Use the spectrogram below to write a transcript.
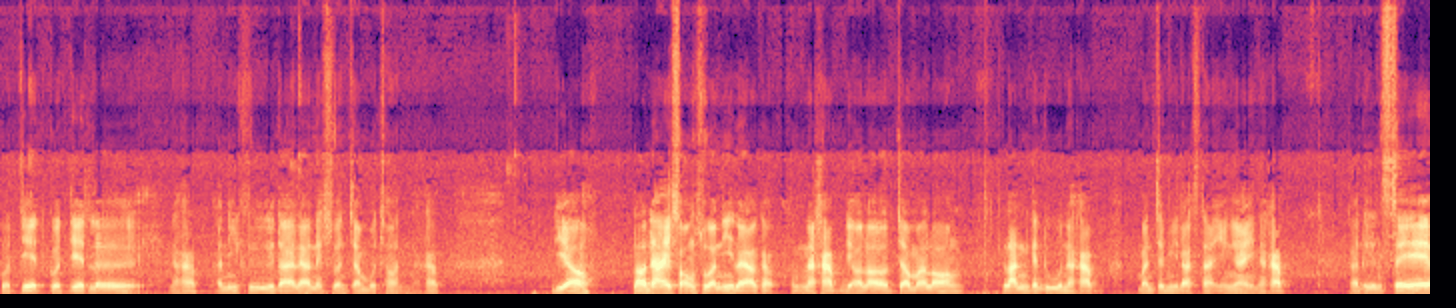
กดเยดกดเยดเลยนะครับ อันนี้คือได้แล้วในส่วนจัมโบทอนนะครับ เดี๋ยว เราได้2ส่วนนี้แล้วครับนะครับ เดี๋ยวเราจะมาลองรันกันดูนะครับ มันจะมีลักษณะยังไงนะครับก่อนอื่นเซฟ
